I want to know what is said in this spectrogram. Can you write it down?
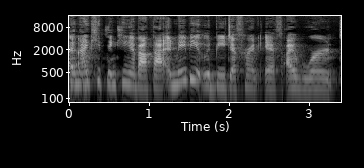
and Yeah. I keep thinking about that. And maybe it would be different if I weren't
